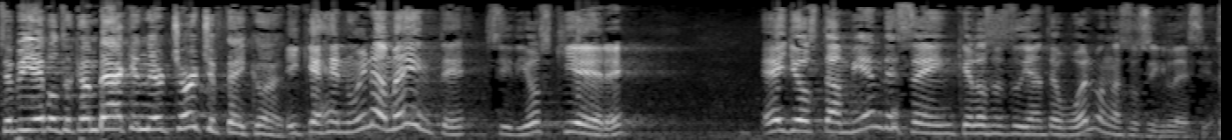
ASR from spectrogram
to be able to come back in their church if they could. y que genuinamente, si Dios quiere, ellos también deseen que los estudiantes vuelvan a sus iglesias.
